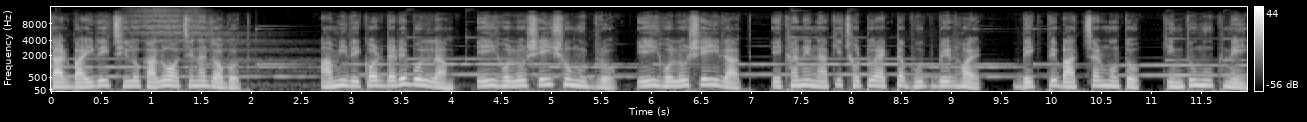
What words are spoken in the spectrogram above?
তার বাইরেই ছিল কালো অচেনা জগৎ। আমি রেকর্ডারে বললাম, এই হলো সেই সমুদ্র, এই হলো সেই রাত, এখানে নাকি ছোট একটা ভূত বের হয়, দেখতে বাচ্চার মতো, কিন্তু মুখ নেই।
